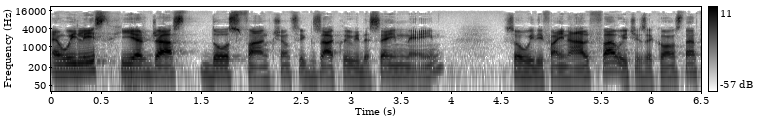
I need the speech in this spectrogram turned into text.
and we list here just those functions exactly with the same name. So we define alpha, which is a constant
